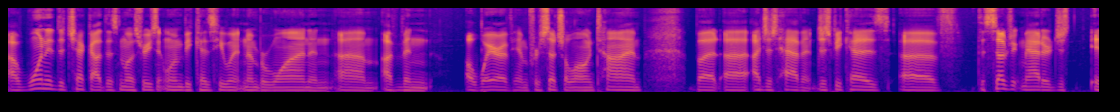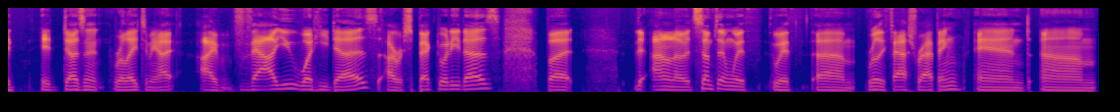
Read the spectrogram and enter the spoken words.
I wanted to check out this most recent one because he went number one and um, I've been aware of him for such a long time, but uh, I just haven't just because of the subject matter. Just it, it doesn't relate to me. I, I value what he does. I respect what he does, but I don't know. It's something with with um, really fast rapping and um,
